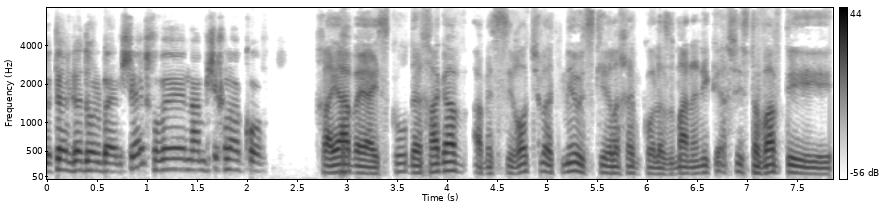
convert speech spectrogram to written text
יותר גדול בהמשך, ונמשיך לעקוב. חייב היה אזכור. דרך אגב, המסירות שלו, את מי הוא הזכיר לכם כל הזמן? אני, איך שהסתובבתי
